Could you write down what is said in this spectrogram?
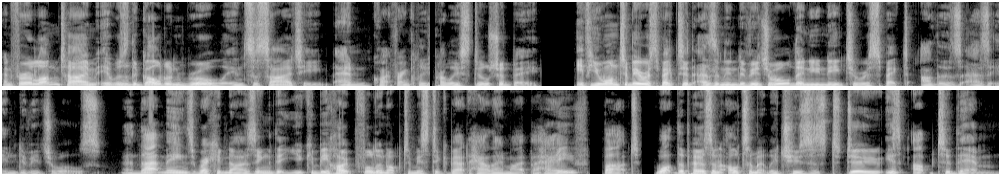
And for a long time, it was the golden rule in society, and quite frankly, probably still should be. If you want to be respected as an individual, then you need to respect others as individuals. And that means recognizing that you can be hopeful and optimistic about how they might behave, but what the person ultimately chooses to do is up to them,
